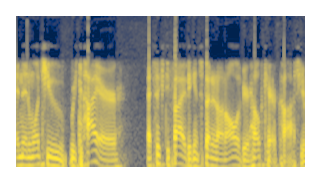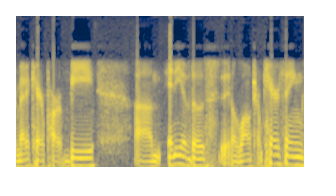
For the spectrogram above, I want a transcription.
And then once you retire at 65, you can spend it on all of your health care costs, your Medicare Part B, um, any of those you know, long-term care things.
